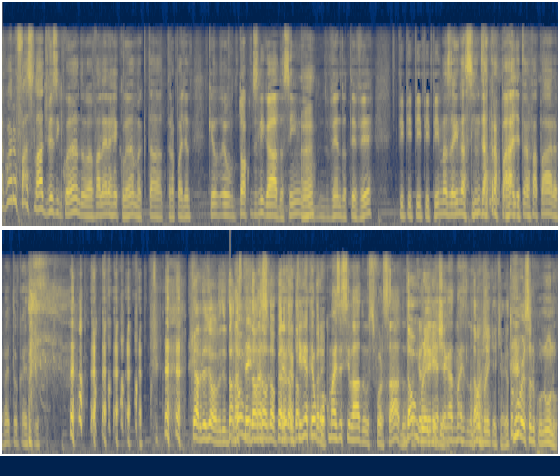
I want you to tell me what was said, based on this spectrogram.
Agora eu faço lá de vez em quando, a Valéria reclama que tá atrapalhando. Que eu, eu toco desligado, assim, vendo a TV, pipipi, pipi, mas ainda assim dá atrapalha. Então ela fala, para, vai tocar isso. Cara, deixa eu. Dá, dá um, tem- dá, não, não, pera, eu, dá- eu queria ter um pera aí. pouco mais esse lado esforçado, Dá um porque eu break teria aqui. chegado mais longe. Dá um break aqui. ó. Eu tô conversando com o Nuno.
